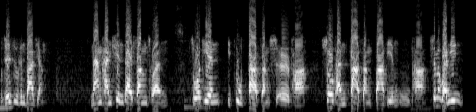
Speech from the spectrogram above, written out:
我昨天是不是跟大家讲，南韩现代商船昨天一度大涨十二趴，收盘大涨八点五趴。什么管金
